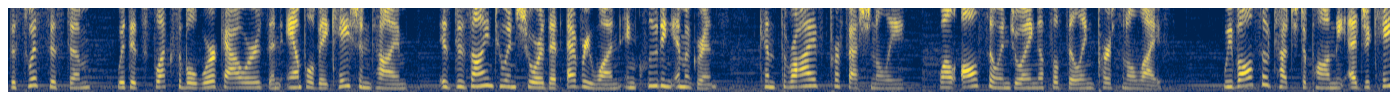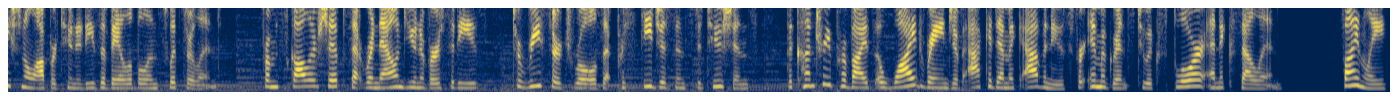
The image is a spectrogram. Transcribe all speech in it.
The Swiss system, with its flexible work hours and ample vacation time, is designed to ensure that everyone, including immigrants, can thrive professionally while also enjoying a fulfilling personal life. We've also touched upon the educational opportunities available in Switzerland, from scholarships at renowned universities to research roles at prestigious institutions, the country provides a wide range of academic avenues for immigrants to explore and excel in. Finally,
